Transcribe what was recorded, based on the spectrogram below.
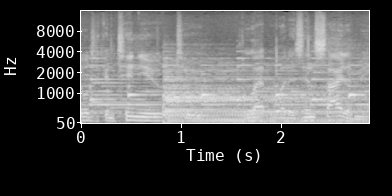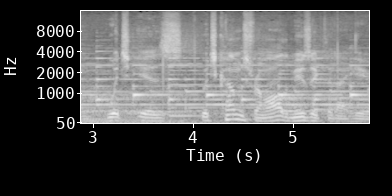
Able to continue to let what is inside of me, which is which comes from all the music that I hear,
